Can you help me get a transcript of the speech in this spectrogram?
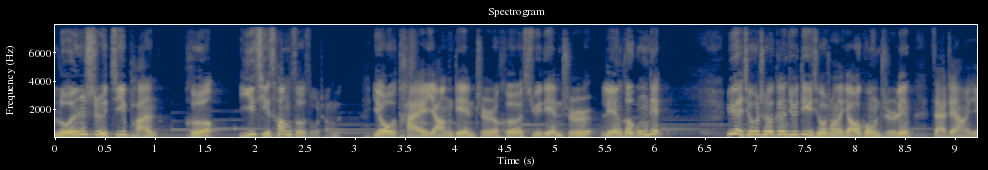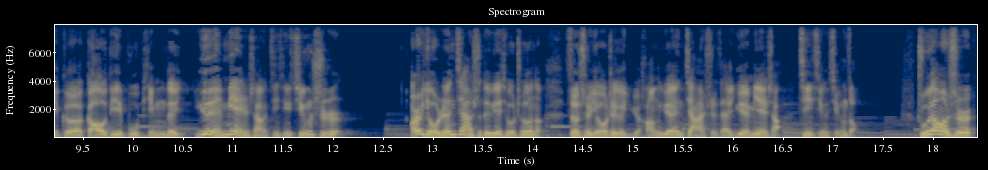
轮式基盘和仪器舱所组成的，由太阳电池和蓄电池联合供电。月球车根据地球上的遥控指令，在这样一个高低不平的月面上进行行驶。而有人驾驶的月球车呢，则是由这个宇航员驾驶在月面上进行行走，主要是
